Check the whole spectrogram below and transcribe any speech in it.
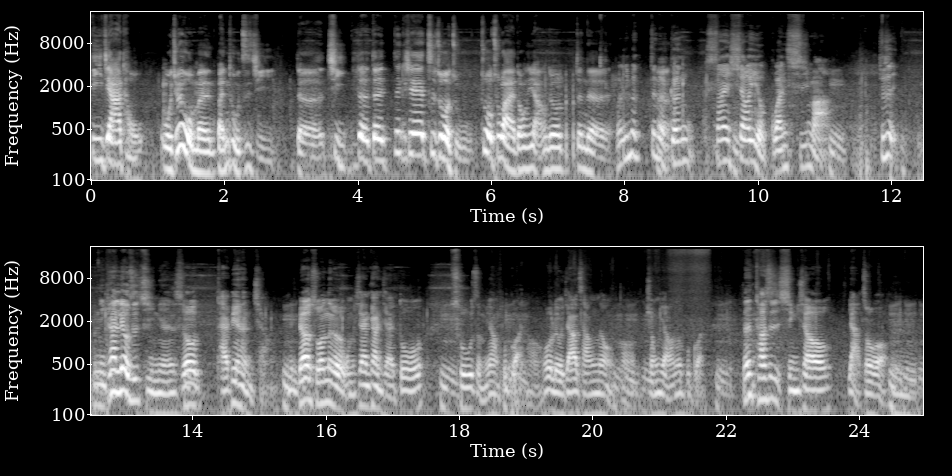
D 加头，我觉得我们本土自己的气的的那些制作组做出来的东西，好像就真的，因为这个跟商业效益有关系嘛，嗯。就是你看六十几年的时候，台片很强，嗯。你不要说那个我们现在看起来多嗯粗怎么样，不管哦，或刘家昌那种哦琼瑶那不管，嗯。但是它是行销亚洲哦，嗯嗯嗯。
